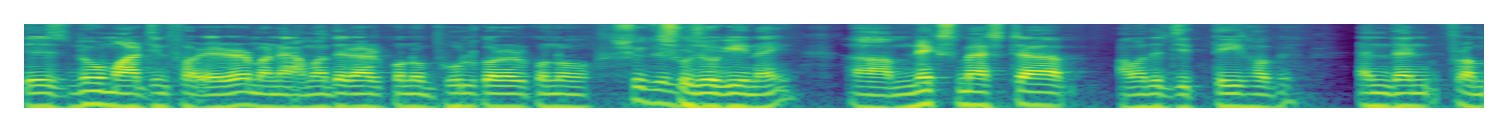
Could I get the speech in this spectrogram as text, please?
there is no margin for error মানে আমাদের আর কোনো ভুল করার কোনো সুযোগই নাই। নেক্সট ম্যাচটা আমাদের জিততেই হবে। And then from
